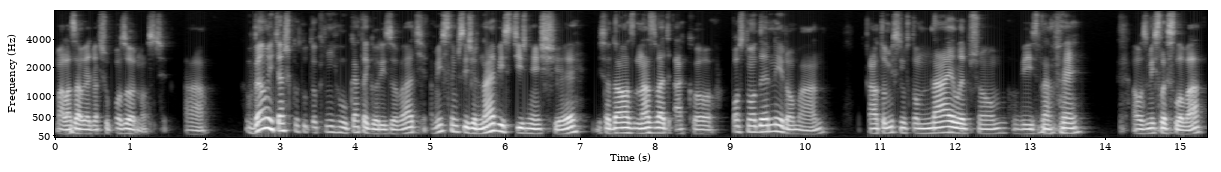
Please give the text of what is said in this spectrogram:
mala zaujať vašu pozornosť. A Veľmi ťažko túto knihu kategorizovať a myslím si, že najvýstižnejšie by sa dalo nazvať ako postmoderný román, ale to myslím v tom najlepšom význame alebo zmysle slova.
